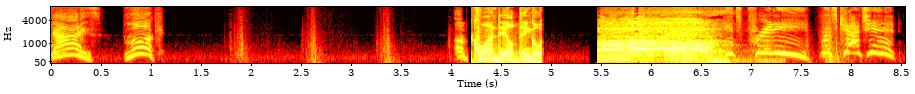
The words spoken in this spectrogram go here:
Guys, look! A Quandale Dingle. Oh! It's pretty! Let's catch it!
